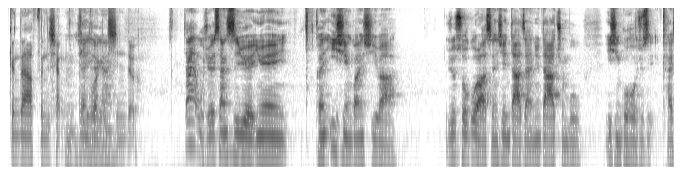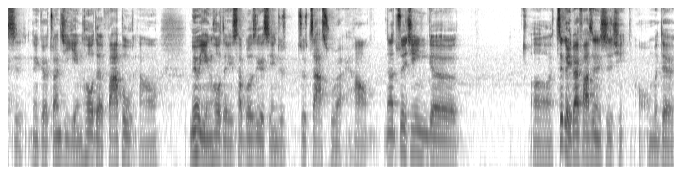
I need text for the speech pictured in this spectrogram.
跟大家分享听完的心得。当然，我觉得三四月因为可能疫情的关系吧，我就说过了，神仙大战，因为大家全部疫情过后就是开始那个专辑延后的发布，然后没有延后的也差不多这个时间就就炸出来。好，那最近一个呃这个礼拜发生的事情，哦，我们的。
